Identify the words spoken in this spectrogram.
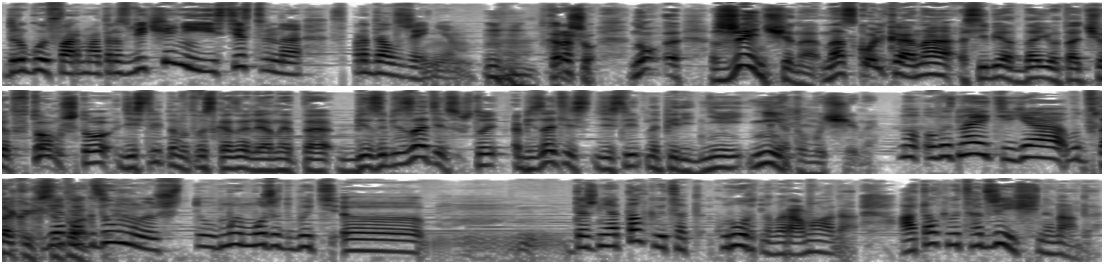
другой формат развлечений, естественно, с продолжением. Хорошо. Ну, женщина, насколько она себе отдает отчет в том, что действительно, вот вы сказали, она это без обязательств, что обязательств действительно перед ней нет у мужчины. Ну, вы знаете, я вот В таких я так думаю, что мы, может быть, э, даже не отталкиваться от курортного романа, а отталкиваться от женщины надо.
